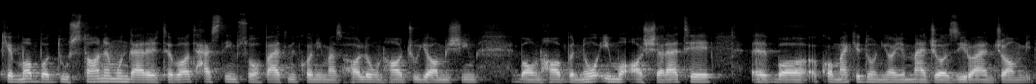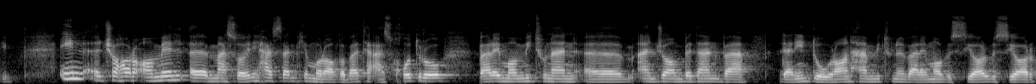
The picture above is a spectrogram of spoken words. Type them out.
که ما با دوستانمون در ارتباط هستیم صحبت می‌کنیم از حال اونها جویا میشیم با اونها به نوعی معاشرت با کمک دنیای مجازی رو انجام میدیم. این چهار عامل مسائلی هستند که مراقبت از خود رو برای ما می‌تونن انجام بدن و در این دوران هم می‌تونه برای ما بسیار بسیار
